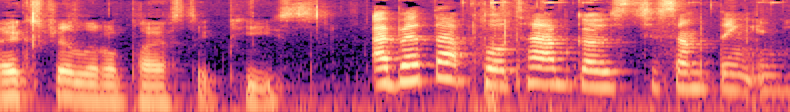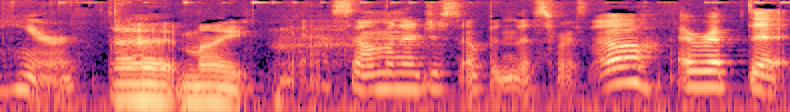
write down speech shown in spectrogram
extra little plastic piece. I bet that pull tab goes to something in here. Uh, it might. Yeah, so I'm gonna just open this first. Oh, I ripped it.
